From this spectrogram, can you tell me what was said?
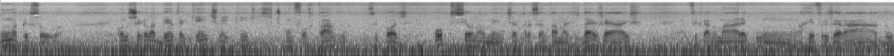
uma pessoa. Quando chega lá dentro é quente, meio quente, desconfortável, você pode opcionalmente acrescentar mais 10 reais e ficar numa área com refrigerado,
